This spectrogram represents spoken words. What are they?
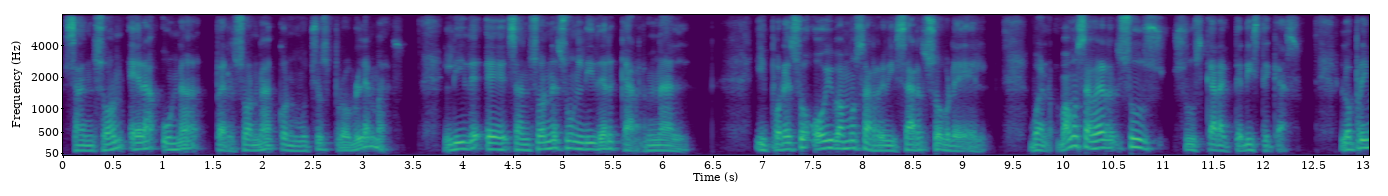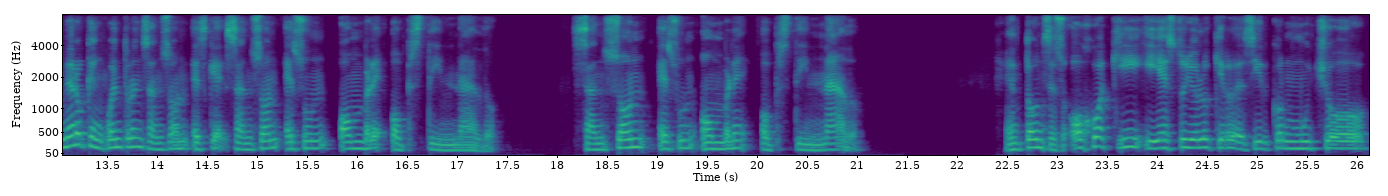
Sansón era una persona con muchos problemas. Líder- eh, Sansón es un líder carnal y por eso hoy vamos a revisar sobre él. Bueno, vamos a ver sus, sus características. Lo primero que encuentro en Sansón es que Sansón es un hombre obstinado. Sansón es un hombre obstinado. Entonces, ojo aquí, y esto yo lo quiero decir con mucho,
